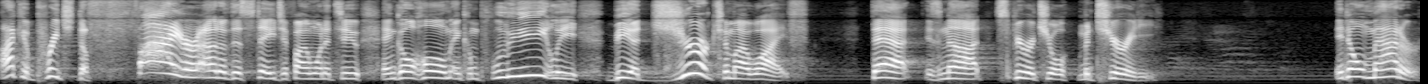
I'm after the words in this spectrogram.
I could preach the fire out of this stage if I wanted to and go home and completely be a jerk to my wife. That is not spiritual maturity. It don't matter.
